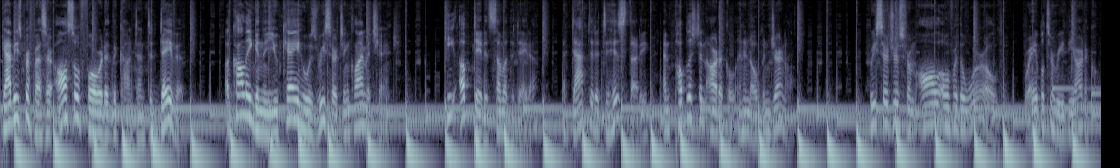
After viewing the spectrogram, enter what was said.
Gabby's professor also forwarded the content to David, a colleague in the UK who was researching climate change. He updated some of the data, adapted it to his study, and published an article in an open journal. Researchers from all over the world were able to read the article.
